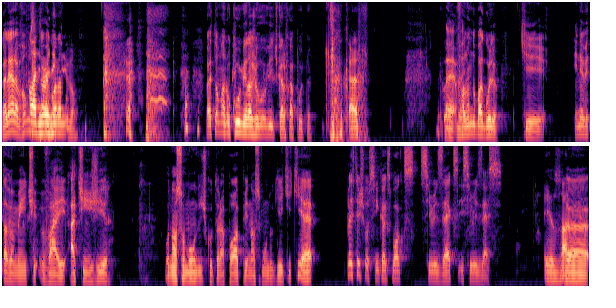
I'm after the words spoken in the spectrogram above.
Galera, vamos falar entrar agora. Evil. Vai tomar no cu, Mila Jovovich, cara, ficar puta. O cara. É, falando do bagulho que inevitavelmente vai atingir o nosso mundo de cultura pop, nosso mundo geek, que é PlayStation 5, Xbox Series X e Series S. Exato. Ah,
